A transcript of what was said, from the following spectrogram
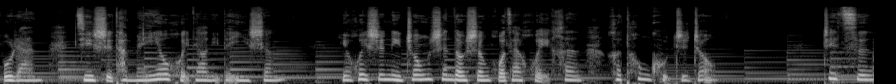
不然，即使他没有毁掉你的一生，也会使你终身都生活在悔恨和痛苦之中。这次，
